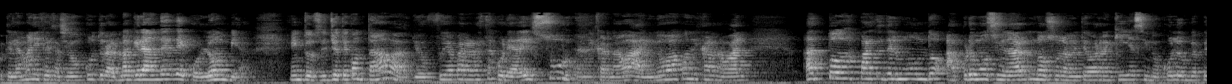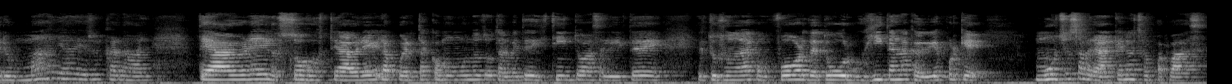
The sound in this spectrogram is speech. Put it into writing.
porque es la manifestación cultural más grande de Colombia. Entonces yo te contaba, yo fui a parar hasta Corea del Sur con el carnaval, y uno va con el carnaval a todas partes del mundo a promocionar no solamente Barranquilla, sino Colombia, pero más allá de eso el carnaval te abre los ojos, te abre la puerta como un mundo totalmente distinto a salirte de, de tu zona de confort, de tu burbujita en la que vives, porque muchos sabrán que nuestros papás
